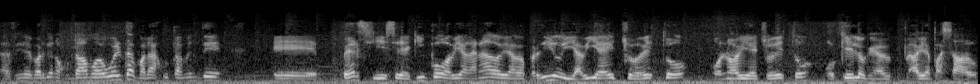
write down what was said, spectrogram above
al fin del partido nos juntábamos de vuelta para justamente eh, ver si ese equipo había ganado, había perdido y había hecho esto o no había hecho esto o qué es lo que hab- había pasado.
